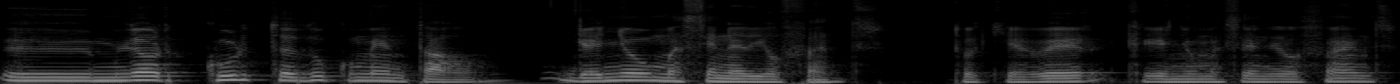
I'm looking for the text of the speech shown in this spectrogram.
Uh, melhor curta documental. Ganhou uma cena de elefantes. Estou aqui a ver que ganhou uma cena de elefantes.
